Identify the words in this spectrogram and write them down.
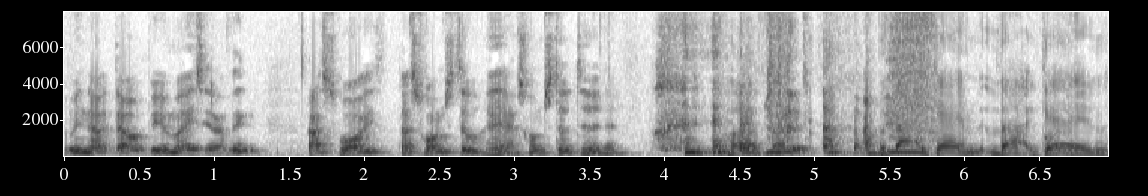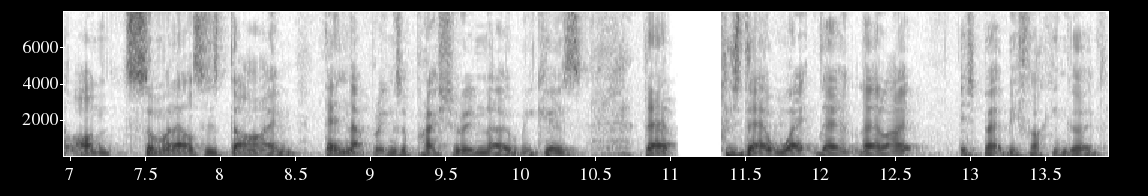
I mean, that that would be amazing. I think that's why that's why I'm still here. That's why I'm still doing it. Perfect. but that again, that again on someone else's dime, then that brings a pressure in though because they're because they're they're, they're like it's better be fucking good.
